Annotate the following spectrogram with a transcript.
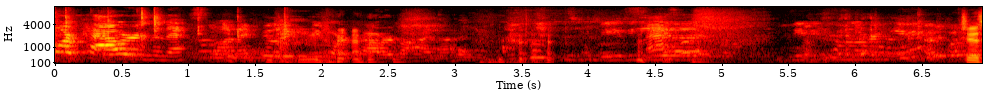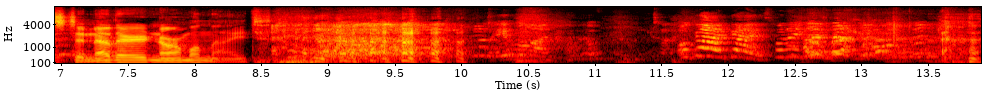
more power in the next one. I feel like we need more power behind that. Maybe, uh, maybe someone over here? Just another normal night. Wait, hold on. Oh God, guys, what did I do?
